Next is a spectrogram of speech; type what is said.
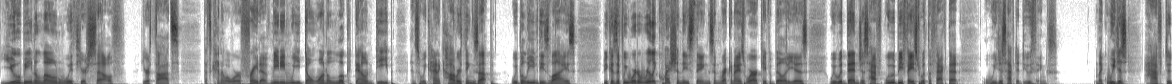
you being alone with yourself, your thoughts, that's kind of what we're afraid of, meaning we don't want to look down deep. And so we kind of cover things up. We believe these lies because if we were to really question these things and recognize where our capability is, we would then just have, we would be faced with the fact that we just have to do things. Like we just have to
